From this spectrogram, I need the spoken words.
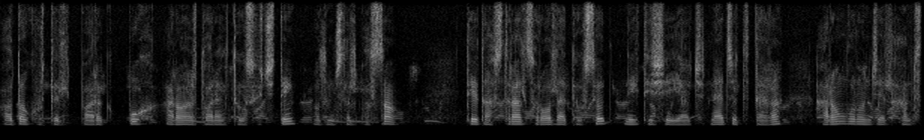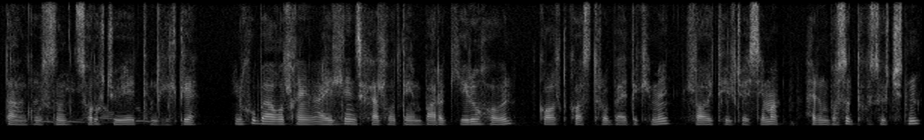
одоо хүртэл бараг бүх 12 дугаар анги төгсөгчдийн уламжлал болсон. Тэд Австрали сургуулаа төгсөөд нэг тийшээ явж найзуудтайгаа 13 жил хамтдаа өнгөрүүлсэн сурагч үеэ тэмдэглэдэг. Энэхүү байгууллагын аяллаа захиалгуудын бараг 90% нь Gold Coast руу байдаг хэмээн Lloyd хэлж байсан юм а. Харин бусад төгсөгчд нь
